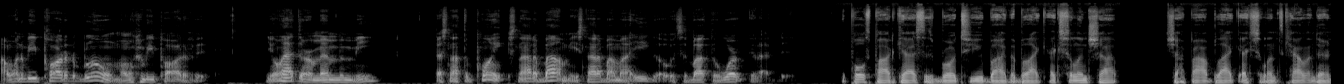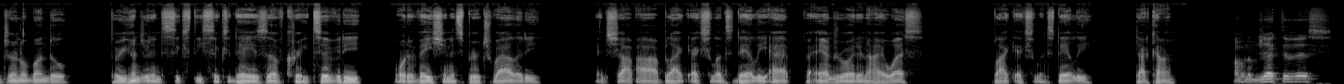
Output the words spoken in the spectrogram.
I want to be part of the bloom. I want to be part of it. You don't have to remember me. That's not the point. It's not about me. It's not about my ego. It's about the work that I did. The Pulse Podcast is brought to you by the Black Excellence Shop. Shop our Black Excellence Calendar and Journal Bundle, 366 Days of Creativity, Motivation, and Spirituality. And shop our Black Excellence Daily app for Android and iOS, blackexcellencedaily.com. I'm an objectivist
